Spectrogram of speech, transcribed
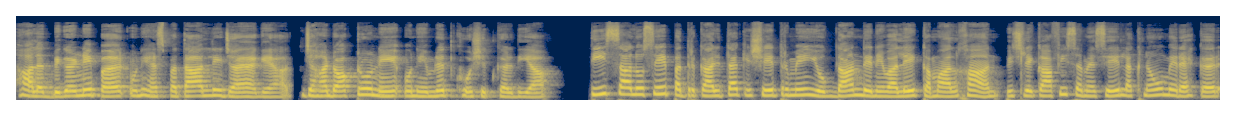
हालत बिगड़ने पर उन्हें अस्पताल ले जाया गया, जहाँ डॉक्टरों ने उन्हें मृत घोषित कर दिया। तीस सालों से पत्रकारिता के क्षेत्र में योगदान देने वाले कमाल खान पिछले काफ़ी समय से लखनऊ में रहकर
